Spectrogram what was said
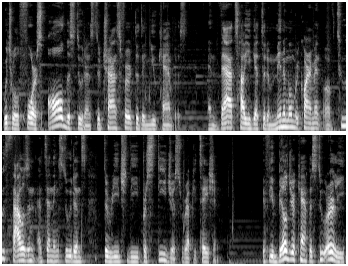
which will force all the students to transfer to the new campus. And that's how you get to the minimum requirement of 2,000 attending students to reach the prestigious reputation. If you build your campus too early,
